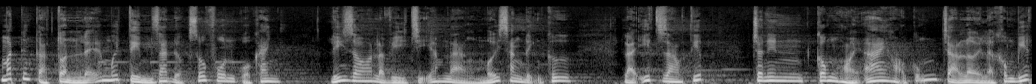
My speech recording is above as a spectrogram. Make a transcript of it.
Mất đến cả tuần lễ mới tìm ra được số phone của Khanh. Lý do là vì chị em nàng mới sang định cư, Là ít giao tiếp, Cho nên công hỏi ai họ cũng trả lời là không biết.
